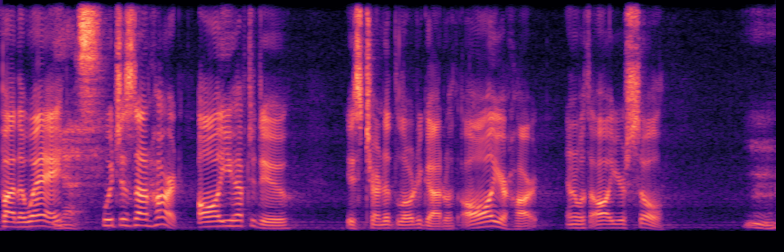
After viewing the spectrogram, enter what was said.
By the way, Yes. which is not hard. All you have to do is turn to the Lord your God with all your heart and with all your soul. Hmm.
